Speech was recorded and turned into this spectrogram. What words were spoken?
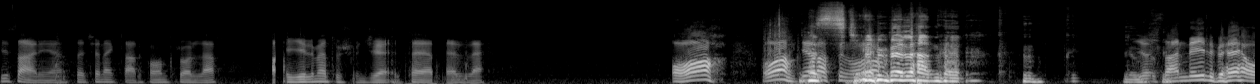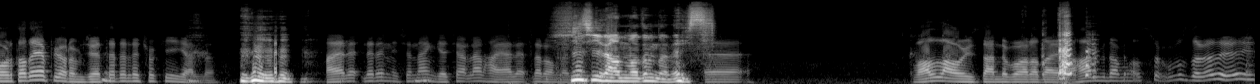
Bir saniye. Seçenekler, kontroller. Eğilme tuşu C, T, L. Oh! Oh! Yarasın Sikeyim oh! belanı. Ya, Yavşak. sen değil be. Ortada yapıyorum. CTRL çok iyi geldi. Hayaletlerin içinden geçerler. Hayaletler onları. Hiç inanmadım da neyse. Ee, Vallahi o yüzden de bu arada ya. Harbiden masum bu sefer.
